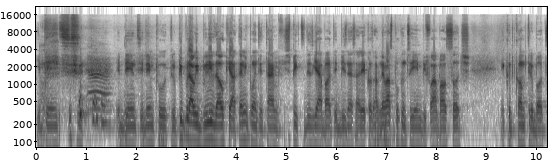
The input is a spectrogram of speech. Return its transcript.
it didn't. Ah. it didn't. It didn't pull through. People that we believe that okay, at any point in time, if you speak to this guy about a business idea, because I've never spoken to him before about such, it could come through, but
